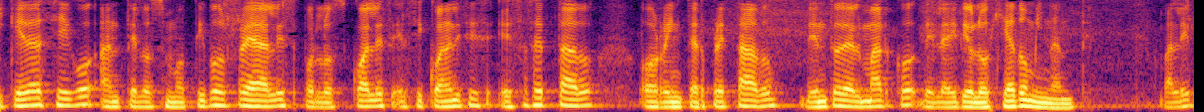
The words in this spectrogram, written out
y queda ciego ante los motivos reales por los cuales el psicoanálisis es aceptado o reinterpretado dentro del marco de la ideología dominante. ¿Vale?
